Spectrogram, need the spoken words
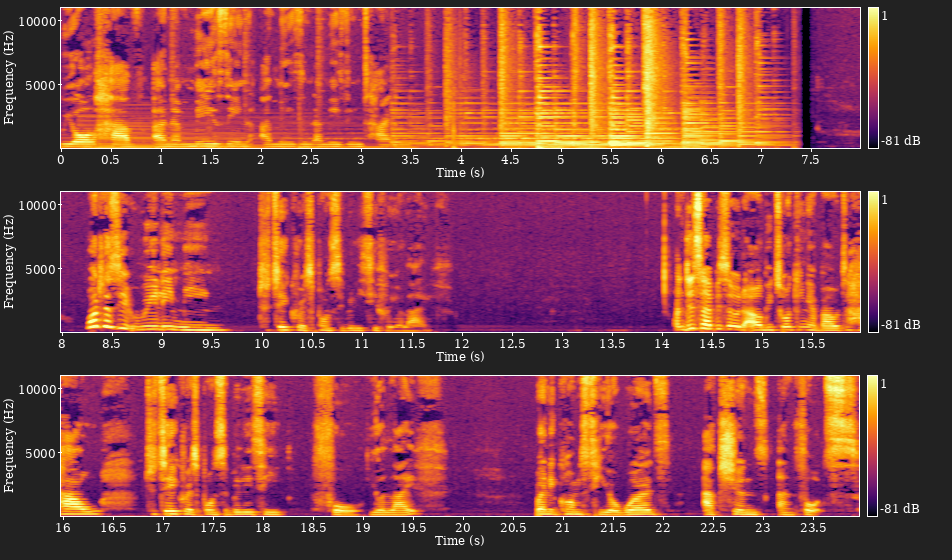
we all have an amazing, amazing, amazing time. What does it really mean to take responsibility for your life? On this episode, I'll be talking about how to take responsibility for your life when it comes to your words, actions, and thoughts.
